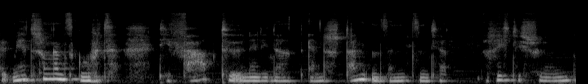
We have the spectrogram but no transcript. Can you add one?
Gefällt mir jetzt schon ganz gut. Die Farbtöne, die da entstanden sind, sind ja richtig schön.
